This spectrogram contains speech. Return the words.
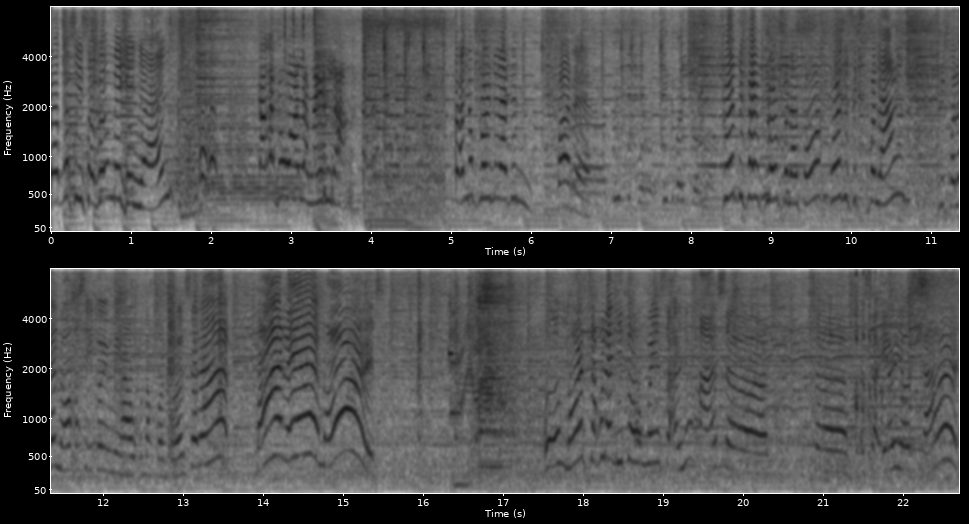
Tapos si Isabel may ganyan. Kakagawa lang, ngayon lang. Anong floor na natin, pare? 25 floor pa na to? 26 pa lang? Hindi pala, no? Kasi ikaw yung may hawak ng control. Sarap! Pare! Mars! Oo, Mars. Ako nandito ako ngayon sa ano, ha? Sa... Sa, sa aerial shot.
